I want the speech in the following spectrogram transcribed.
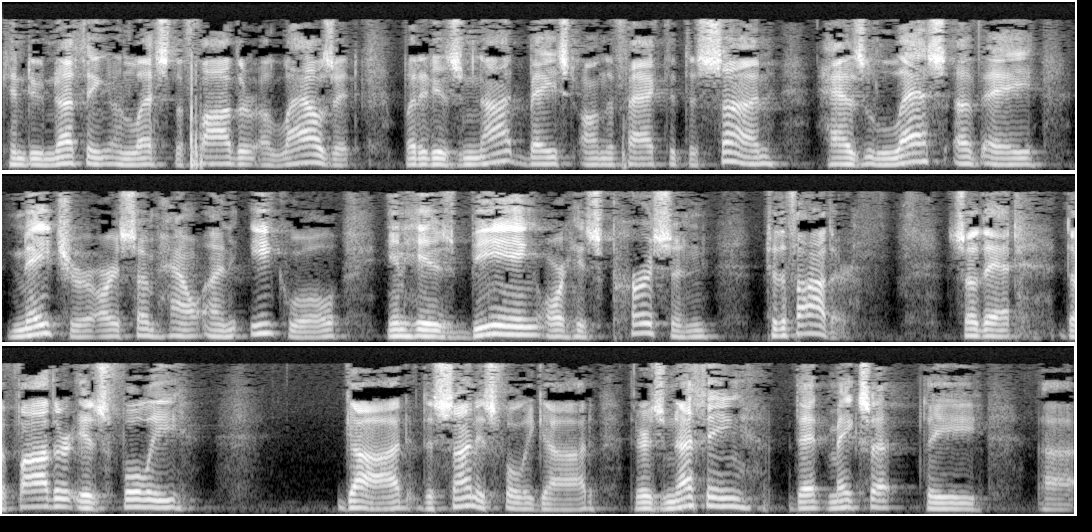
can do nothing unless the Father allows it, but it is not based on the fact that the Son has less of a nature or somehow unequal in his being or his person to the Father. So that the Father is fully God, the Son is fully God. There's nothing that makes up the uh,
